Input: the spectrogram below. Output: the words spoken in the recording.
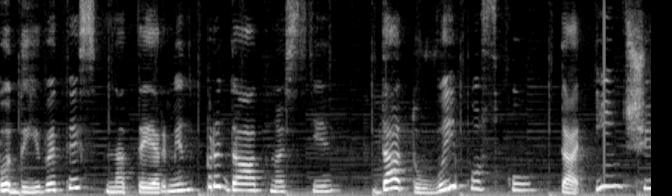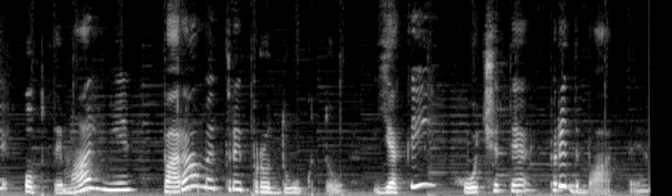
подивитись на термін придатності, дату випуску та інші оптимальні параметри продукту, який хочете придбати.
